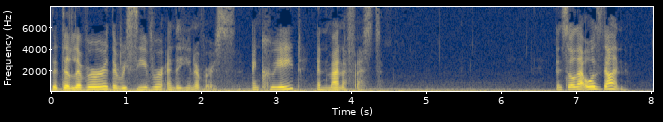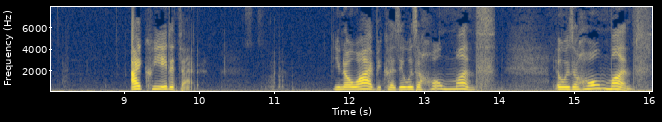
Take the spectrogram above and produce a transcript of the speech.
the deliverer, the receiver, and the universe and create and manifest. And so that was done. I created that. You know why? Because it was a whole month. It was a whole month.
